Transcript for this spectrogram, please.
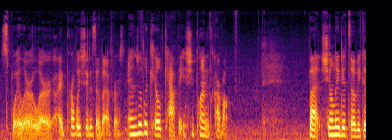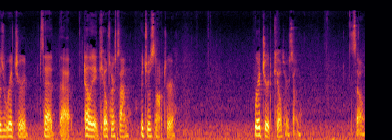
Spoiler alert. I probably should have said that first. Angela killed Kathy. She planted the car bomb. But she only did so because Richard said that Elliot killed her son, which was not true. Richard killed her son. So,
